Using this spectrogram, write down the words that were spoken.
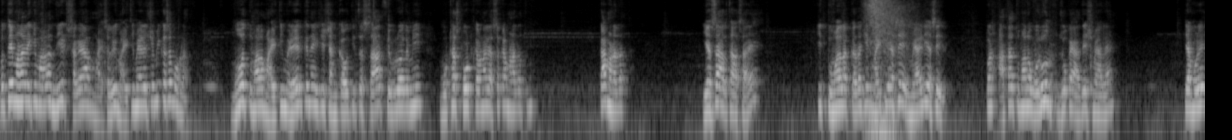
मग ते म्हणाले की मला नीट सगळ्या मा सगळी माहिती मिळाल्याशिवाय मी कसं बोलणार? मग तुम्हाला माहिती मिळेल की नाही याची शंका होती? तर सात फेब्रुवारीला मी मोठा स्फोट करणार आहे असं का म्हणाला तुम्ही? का म्हणालात याचा अर्थ असा आहे की तुम्हाला कदाचित माहिती असेल मिळाली असेल पण आता तुम्हाला वरून जो काय आदेश मिळाला आहे त्यामुळे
